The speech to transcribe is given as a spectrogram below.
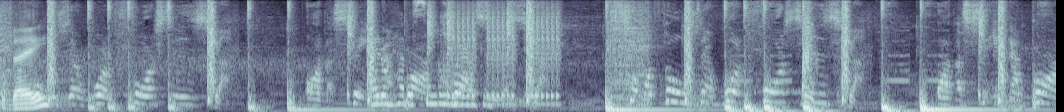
today. I don't have a single American friend. Some of those that work forces are the same that burn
